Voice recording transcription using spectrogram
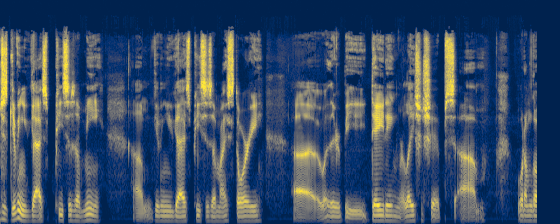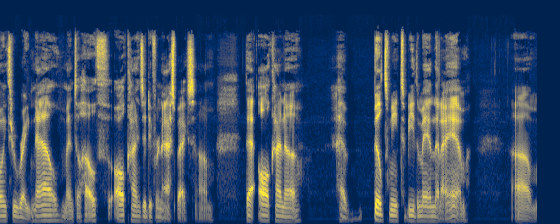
just giving you guys pieces of me, um, giving you guys pieces of my story, uh, whether it be dating, relationships, um, what I'm going through right now, mental health, all kinds of different aspects um, that all kind of have built me to be the man that I am. Um,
